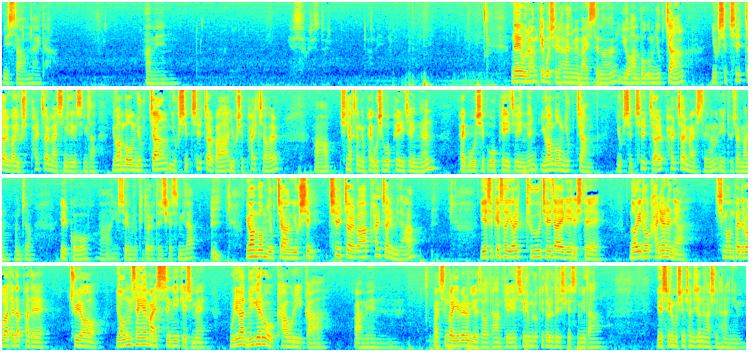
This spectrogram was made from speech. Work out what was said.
믿사옵나이다. 아멘. 네, 오늘 함께 보실 하나님의 말씀은 요한복음 6장 67절과 68절 말씀이 되겠습니다. 요한복음 6장 67절과 68절 어, 신약성경 155페이지에 있는 155페이지에 있는 요한복음 6장 67절 8절 말씀 이 두 절만 먼저 읽고 어, 예수 이름으로 기도를 드리시겠습니다. 요한복음 6장 67절과 8절입니다. 예수께서 열두 제자에게 이르시되 너희도 가려느냐 시몬 베드로가 대답하되 주여 영생의 말씀이 계심에 우리가 네게로 가오리까 아멘 말씀과 예배를 위해서 다 함께 예수 이름으로 기도를 드리시겠습니다 예수 이름 오신 전지전능하신 하나님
